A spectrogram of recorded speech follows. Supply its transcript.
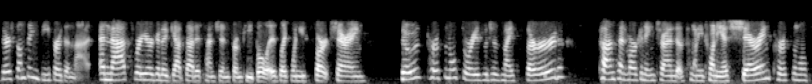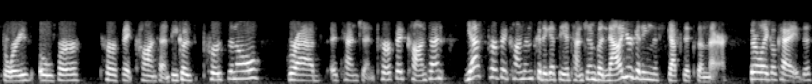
there's something deeper than that. And that's where you're going to get that attention from people is like when you start sharing those personal stories, which is my third content marketing trend of 2020 is sharing personal stories over perfect content because personal grabs attention. Perfect content, yes, perfect content's going to get the attention, but now you're getting the skeptics in there. They're like, okay, this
